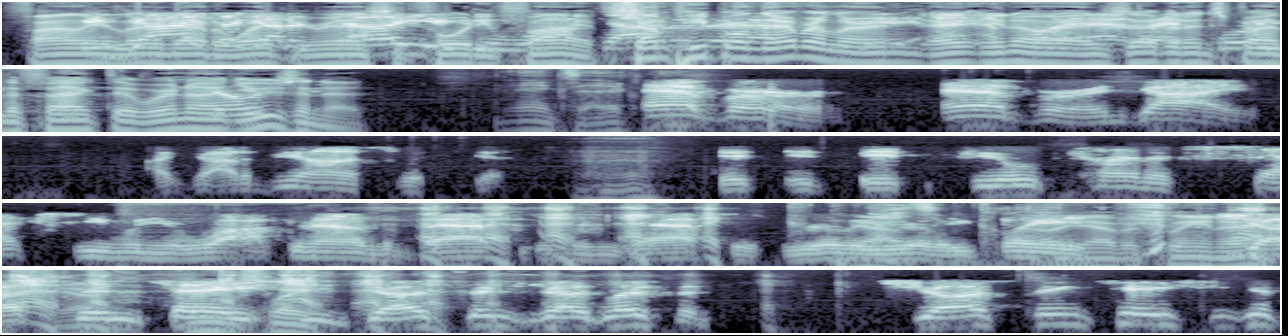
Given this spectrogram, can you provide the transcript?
Finally And learned how to I wipe your ass tell at you, you 45. Some people never learn, uh, you know, as evidenced by the fact that we're not Don't- using it. Exactly. ever, ever. And guys, I got to be honest with you. Uh-huh. It, it it feels kind of sexy when you're walking out of the bathroom and your ass is really really Oh, clean. you have a clean Just. Yeah. in case, just in just listen, just in case you get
